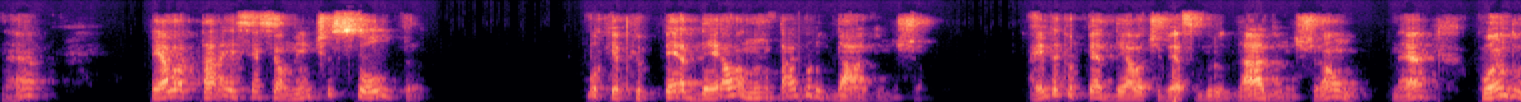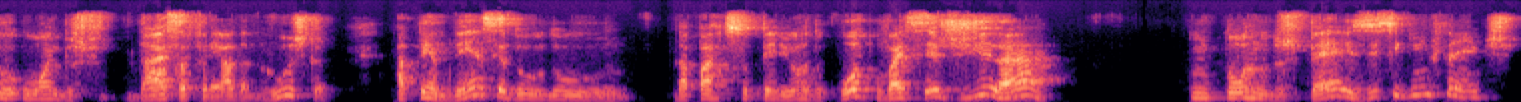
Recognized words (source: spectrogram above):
né, ela está essencialmente solta. Por quê? Porque o pé dela não está grudado no chão ainda que o pé dela tivesse grudado no chão, né, quando o ônibus dá essa freada brusca, a tendência do, do, da parte superior do corpo vai ser girar em torno dos pés e seguir em frente.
